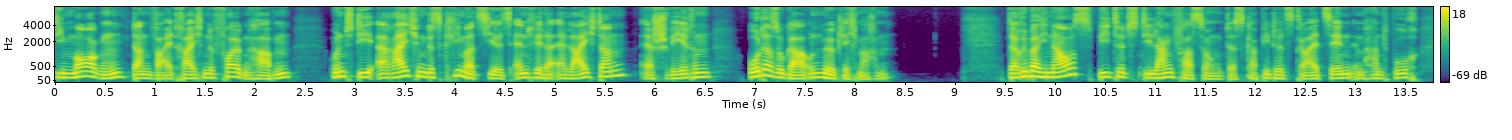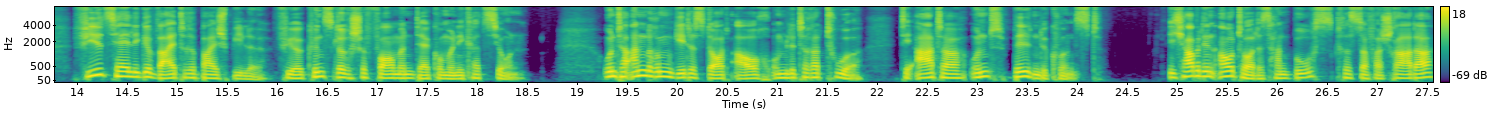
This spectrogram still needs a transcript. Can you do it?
die morgen dann weitreichende Folgen haben und die Erreichung des Klimaziels entweder erleichtern, erschweren oder sogar unmöglich machen. Darüber hinaus bietet die Langfassung des Kapitels 13 im Handbuch vielzählige weitere Beispiele für künstlerische Formen der Kommunikation. Unter anderem geht es dort auch um Literatur, Theater und bildende Kunst. Ich habe den Autor des Handbuchs, Christopher Schrader,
